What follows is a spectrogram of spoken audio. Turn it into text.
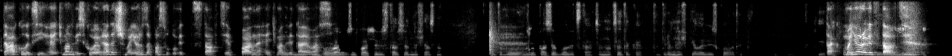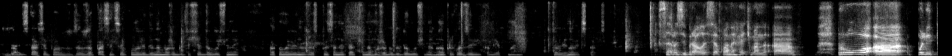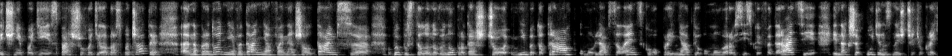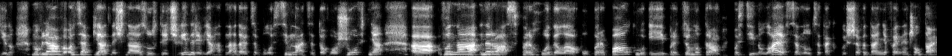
Так, Олексій Гетьман, військовий оглядач, майор запасу у відставці. Пане Гетьман, вітаю вас. Буває в запасі, відстався одночасно. Це було в запасі або відставці. Ну, це таке. Дрібнички, але військово таке. Так, майор у відставці. Да, відстався по в запасі. Це коли людина може бути ще долучений, а коли він вже списаний так, що не може бути долучений, ну, наприклад, за віком, як в мене, то він у відставці. Все розібралися, пане гетьман. Про а, політичні події спершу хотіла б розпочати. Е, Напередодні видання Financial Times е, випустило новину про те, що нібито Трамп умовляв Зеленського прийняти умови Російської Федерації, інакше Путін знищить Україну. Мовляв, оця п'ятнична зустріч лідерів. Я нагадаю, це було 17 жовтня. а, Вона не раз переходила у перепалку, і при цьому Трамп постійно лаявся. Ну це так пише видання Financial Times.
